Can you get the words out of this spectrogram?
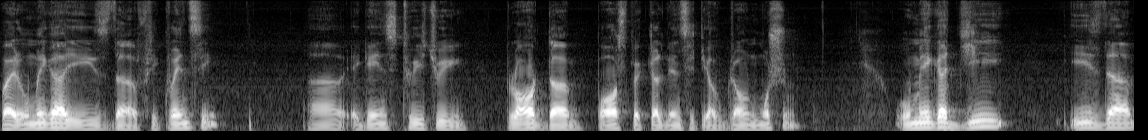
where omega is the frequency uh, against which we plot the power spectral density of ground motion. Omega g is the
